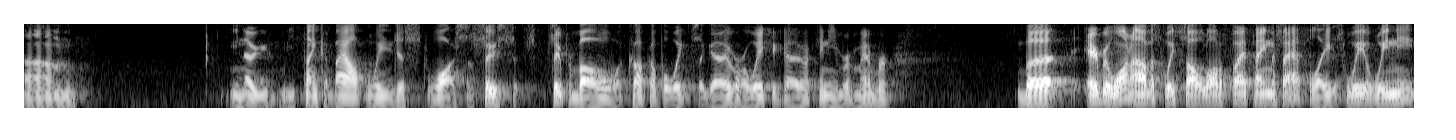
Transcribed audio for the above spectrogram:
Um, you know, you, think about, we just watched the Super Bowl a couple weeks ago or a week ago, I can't even remember. But every one of us, we saw a lot of famous athletes we, we knew.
